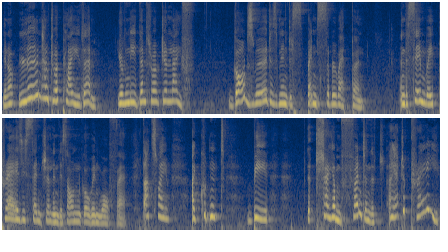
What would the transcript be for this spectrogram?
You know, learn how to apply them. You'll need them throughout your life. God's word is an indispensable weapon. In the same way, prayer is essential in this ongoing warfare. That's why I couldn't be triumphant in the. I had to pray.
